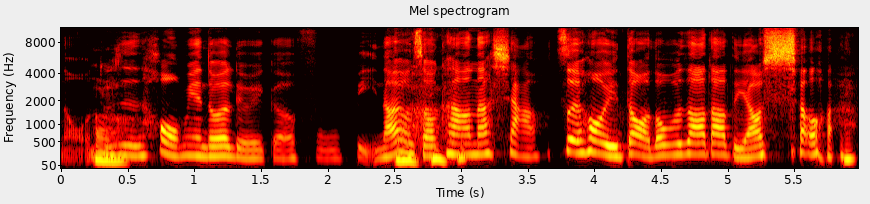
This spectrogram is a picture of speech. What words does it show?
哦，就是后面都会留一个伏笔，然后有时候看到 那下最后一段，我都不知道到底要笑啊，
